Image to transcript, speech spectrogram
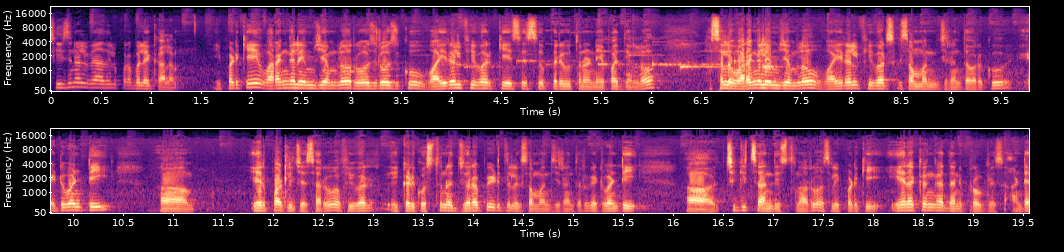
సీజనల్ వ్యాధులు ప్రబలే కాలం. ఇప్పటికే వరంగల్ ఎంజిఎంలో రోజు రోజుకు వైరల్ ఫీవర్ కేసెస్ పెరుగుతున్న నేపథ్యంలో అసలు వరంగల్ ఎంజిఎంలో వైరల్ ఫీవర్స్కి సంబంధించినంత వరకు ఎటువంటి ఏర్పాట్లు చేశారు. ఆ ఫీవర్ ఇక్కడికి వస్తున్న జ్వరపీడితులకు సంబంధించినంత వరకు ఎటువంటి చికిత్స అందిస్తున్నారు. అసలు ఇప్పటికీ ఏ రకంగా దాని ప్రోగ్రెస్ అంటే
